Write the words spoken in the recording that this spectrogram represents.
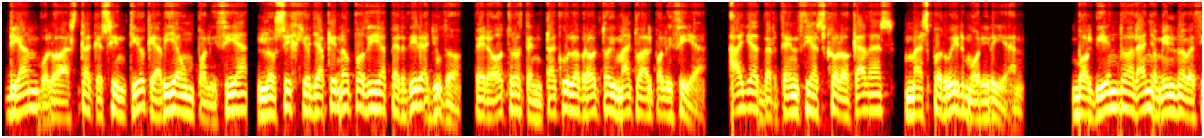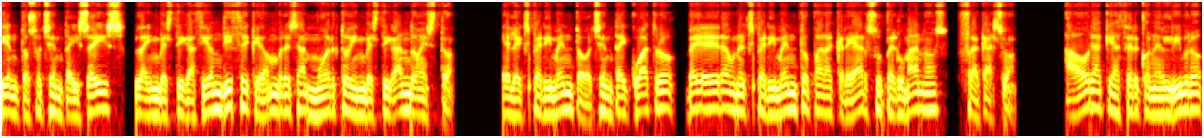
Diámbulo hasta que sintió que había un policía, lo sigió ya que no podía perder ayudo, pero otro tentáculo brotó y mató al policía. Hay advertencias colocadas, más por huir morirían. Volviendo al año 1986, la investigación dice que hombres han muerto investigando esto. El experimento 84, B era un experimento para crear superhumanos, fracaso. ¿Ahora qué hacer con el libro,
